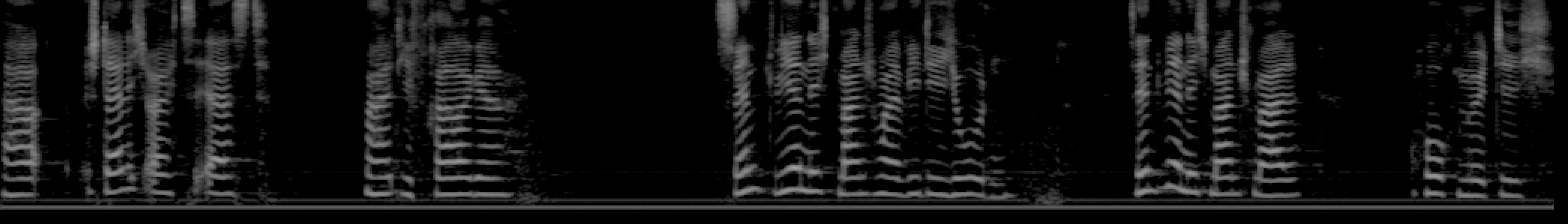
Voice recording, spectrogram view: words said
Da stelle ich euch zuerst mal die Frage, sind wir nicht manchmal wie die Juden? Sind wir nicht manchmal hochmütig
